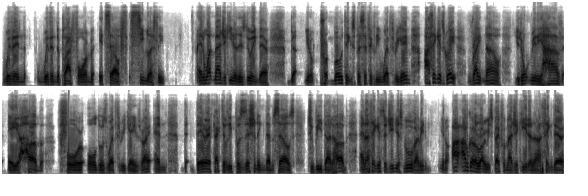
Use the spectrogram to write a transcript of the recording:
within within the platform itself seamlessly and what Magic Eden is doing there, you know, promoting specifically Web3 game, I think it's great. Right now, you don't really have a hub for all those Web3 games, right? And th- they're effectively positioning themselves to be that hub. And I think it's a genius move. I mean, you know, I, I've got a lot of respect for Magic Eden. I think they're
